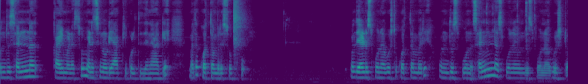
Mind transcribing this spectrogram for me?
ಒಂದು ಸಣ್ಣ ಕಾಯಿ ಮೆಣಸು, ಮೆಣಸಿನ ಹುಡಿ ಹಾಕಿಕೊಳ್ತಿದ್ದೇನೆ ಹಾಗೆ, ಮತ್ತು ಕೊತ್ತಂಬರಿ ಸೊಪ್ಪು. ಒಂದು ಎರಡು ಸ್ಪೂನ್ ಆಗುವಷ್ಟು ಕೊತ್ತಂಬರಿ, ಒಂದು ಸ್ಪೂನ್, ಸಣ್ಣ ಸ್ಪೂನ್, ಒಂದು ಸ್ಪೂನ್ ಆಗುವಷ್ಟು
